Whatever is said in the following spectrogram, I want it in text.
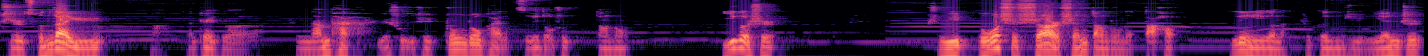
只存在于啊，这个南派也属于是中州派的紫微斗数当中，一个是属于博士十二神当中的大号，另一个呢是根据年支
